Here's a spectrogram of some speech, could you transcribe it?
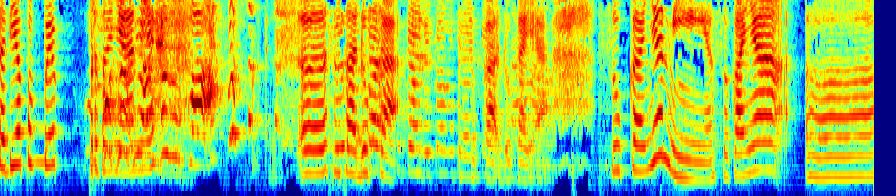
tadi apa beb pertanyaannya? Eh, susah duka. suka duka suka duka ya. Sukanya nih sukanya eh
